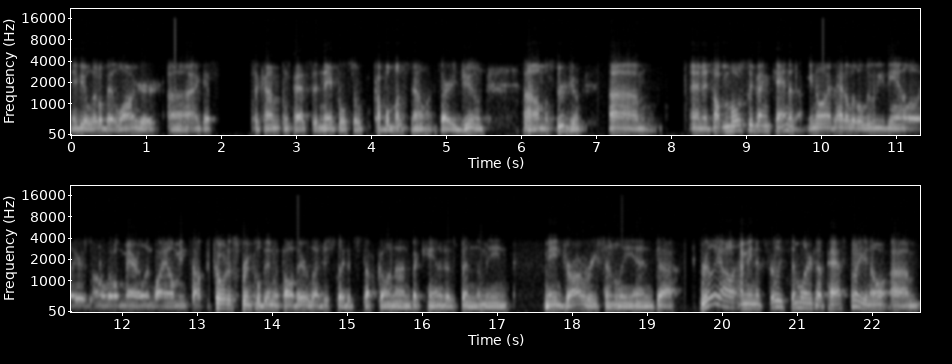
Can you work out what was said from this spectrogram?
maybe a little bit longer. Uh, I guess the common passed it in April, so a couple months now. It's already June, uh, almost through June. Um, and it's mostly been Canada. You know, I've had a little Louisiana, a little Arizona, a little Maryland, Wyoming, South Dakota sprinkled in with all their legislative stuff going on. But Canada's been the main main draw recently, and uh, really, all, I mean, it's really similar to PASPA. You know, um,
